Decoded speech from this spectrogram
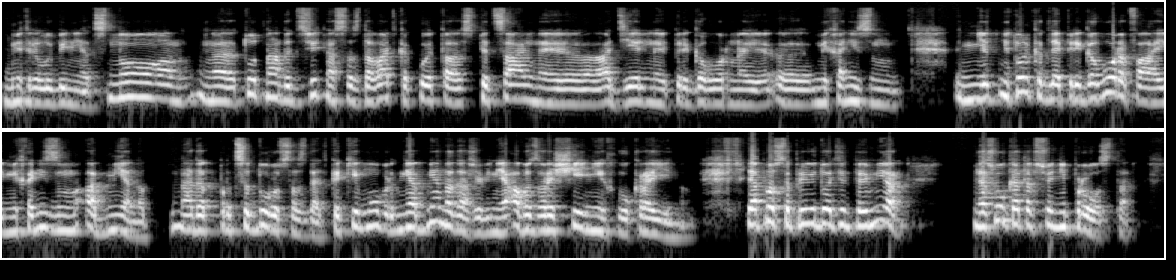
Дмитрий Лубенец. Но э, тут надо действительно создавать какой-то специальный, отдельный переговорный э, механизм не, не только для переговоров, а и механизм обмена. Надо процедуру создать. Каким образом, не обмена даже, вернее, а возвращения их в Украину. Я просто приведу один пример, насколько это все непросто. Э,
